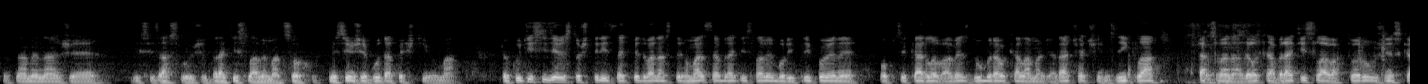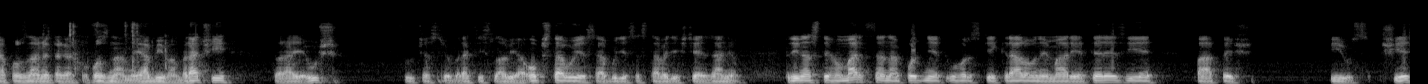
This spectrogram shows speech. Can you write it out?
to znamená, že by si zaslúžil v Bratislave mať sochu. Myslím, že v Budapešti ju má. V roku 1945 12. marca v Bratislave boli pripojené obce Karlova Ves, Dúbravka, Lamaž a Rača, čím vznikla tzv. Veľká Bratislava, ktorú už dneska poznáme tak, ako poznáme. Ja bývam v Rači, ktorá je už súčasťou Bratislavy a obstavuje sa a bude sa stavať ešte aj za ňou. 13. marca na podnet uhorskej kráľovnej Márie Terezie pápež Pius VI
